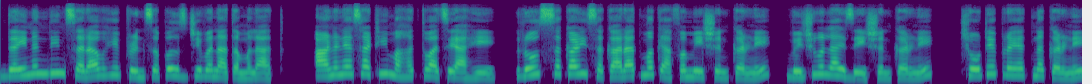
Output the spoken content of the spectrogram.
दैनंदिन सराव हे प्रिन्सिपल्स जीवनात अंमलात आणण्यासाठी महत्त्वाचे आहे. रोज सकाळी सकारात्मक ॲफर्मेशन करणे व्हिज्युअलायझेशन करणे छोटे प्रयत्न करणे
